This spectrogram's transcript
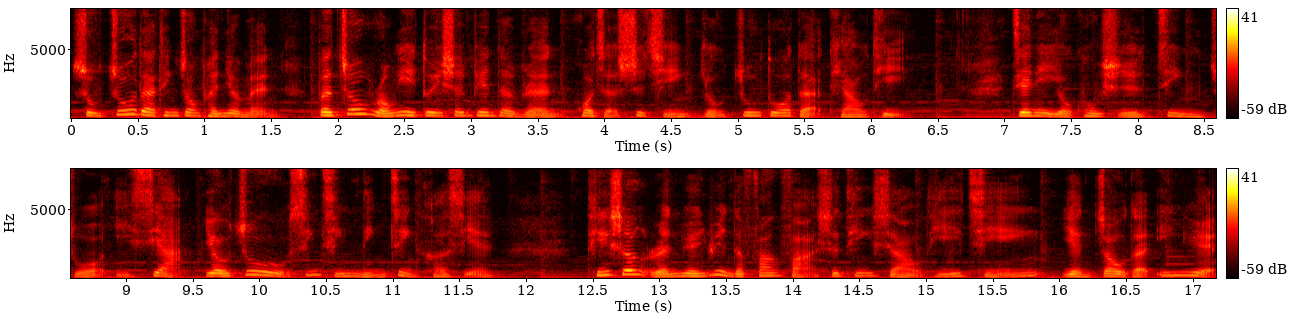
属猪的听众朋友们，本周容易对身边的人或者事情有诸多的挑剔。建议有空时静坐一下，有助心情宁静和谐。提升人缘运的方法是听小提琴演奏的音乐。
